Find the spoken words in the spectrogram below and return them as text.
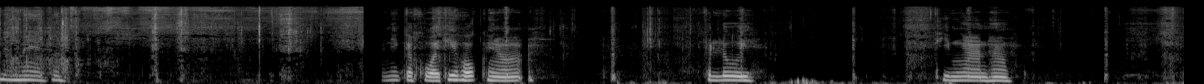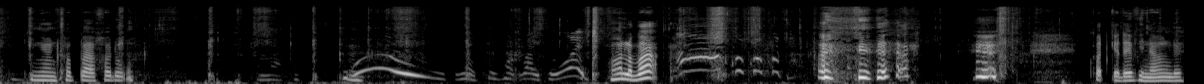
แม่แม่เพิ่นอันนี้ก็ขวยที่หกพี่น้องเพิ่นลุย ทีมงานเฮาทีมงานเข้าป่าเข้าดงมาไหนคือหอดไหวเถอะเว้ยฮอดหรอวะขดกันได้อพี่น้องเด้อ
